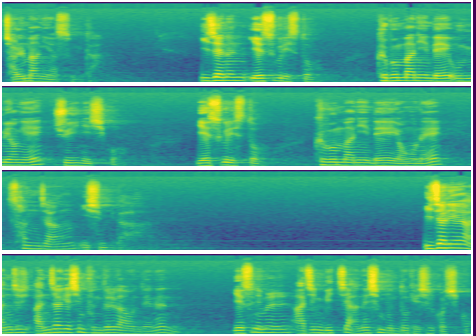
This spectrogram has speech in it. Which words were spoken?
절망이었습니다. 이제는 예수 그리스도 그분만이 내 운명의 주인이시고 예수 그리스도 그분만이 내 영혼의 선장이십니다. 이 자리에 앉아 계신 분들 가운데는 예수님을 아직 믿지 않으신 분도 계실 것이고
